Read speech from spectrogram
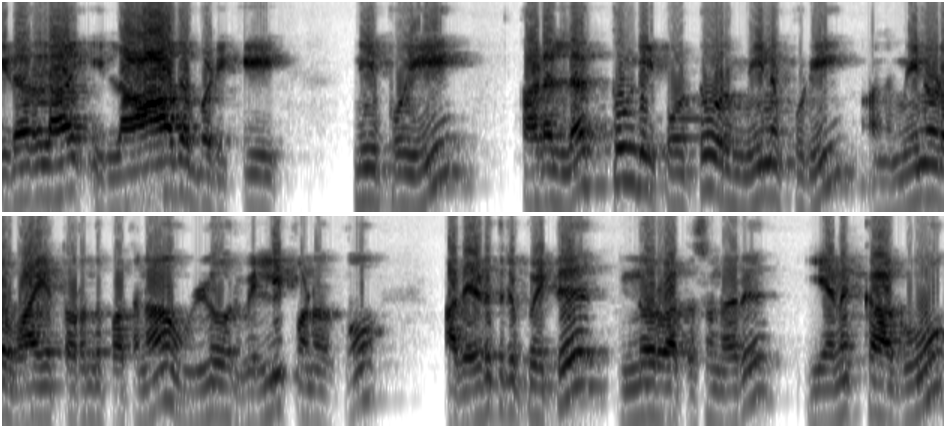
இடரலாய் இல்லாதபடிக்கு நீ போய் கடல்ல தூண்டில் போட்டு ஒரு மீனை பிடி அந்த மீனோட வாயை திறந்து பார்த்தோன்னா உள்ள ஒரு வெள்ளி பணம் இருக்கும். அதை எடுத்துட்டு போயிட்டு இன்னொரு வார்த்தை சொன்னாரு எனக்காகவும்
